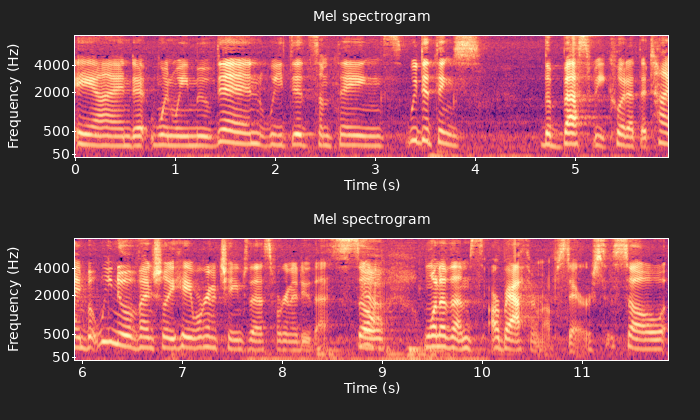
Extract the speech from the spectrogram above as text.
And when we moved in, we did some things. We did things the best we could at the time, but we knew eventually, hey, we're going to change this, we're going to do this. So Yeah. one of them's our bathroom upstairs. So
